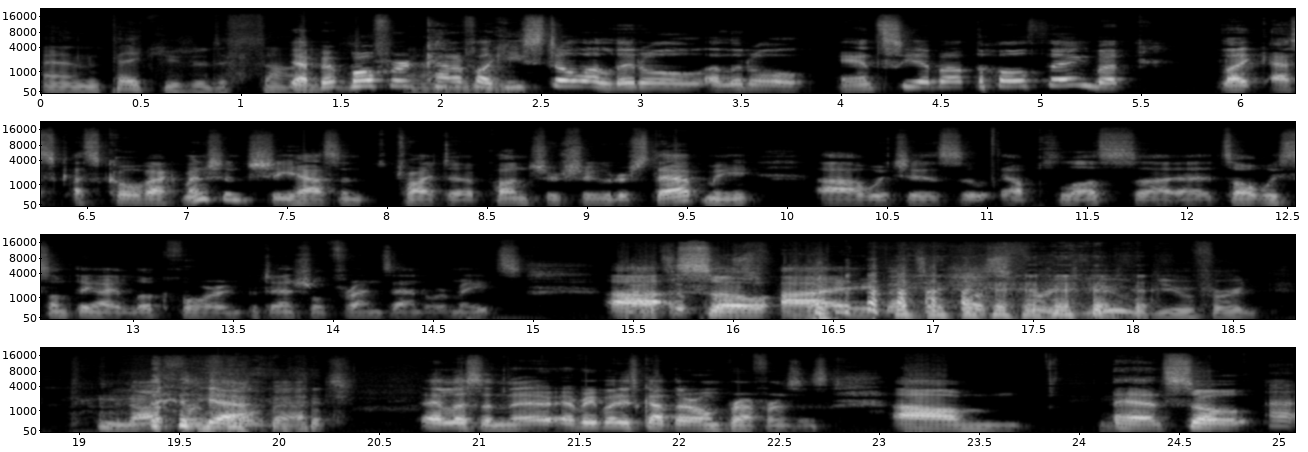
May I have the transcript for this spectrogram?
and take you to the side. Yeah, but Buford kind of like he's still a little a little antsy about the whole thing, but like as as Kovac mentioned, she hasn't tried to punch or shoot or stab me, uh, which is a plus. Uh, it's always something I look for in potential friends and or mates. Uh, That's a so plus- I That's a plus for you, Buford. Not for Yeah. Kovac. hey, listen, everybody's got their own preferences. Um, and so Uh,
